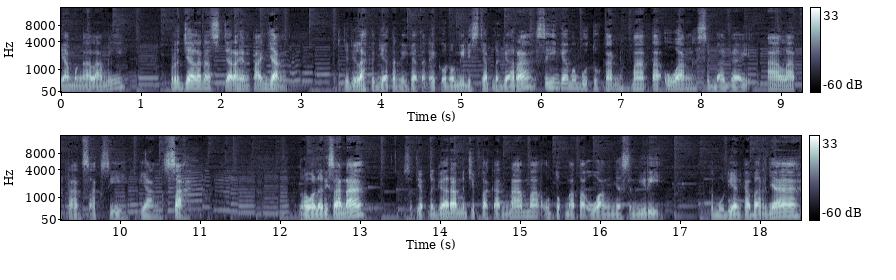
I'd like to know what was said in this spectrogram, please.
yang mengalami perjalanan sejarah yang panjang – Terjadilah kegiatan-kegiatan ekonomi di setiap negara sehingga membutuhkan mata uang sebagai alat transaksi yang sah. Berawal dari sana, setiap negara menciptakan nama untuk mata uangnya sendiri. Kemudian kabarnya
